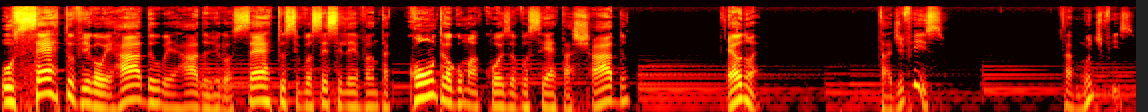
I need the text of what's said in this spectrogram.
o certo virou errado, o errado virou certo. Se você se levanta contra alguma coisa, você é taxado. É ou não é? Tá difícil. Tá muito difícil.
